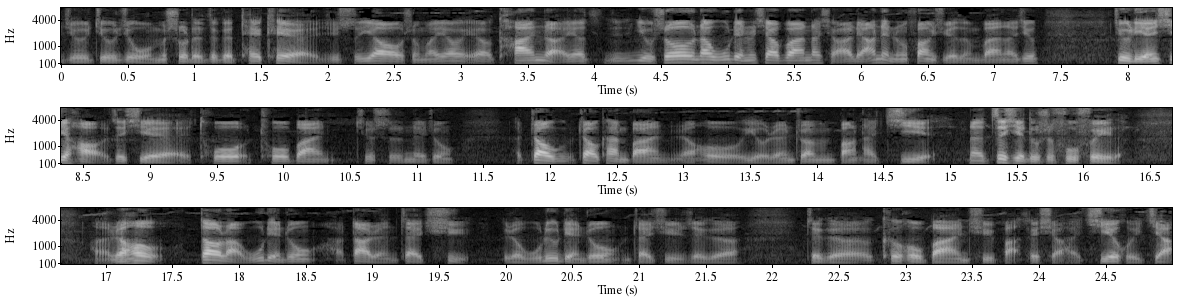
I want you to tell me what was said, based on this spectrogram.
就就就我们说的这个 take care，就是要什么要要看着，要有时候他五点钟下班，他小孩两点钟放学怎么办呢？就就联系好这些托托班，就是那种照照看班，然后有人专门帮他接，那这些都是付费的啊。然后到了五点钟啊，大人再去，比如说五六点钟再去这个这个课后班去把这个小孩接回家。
